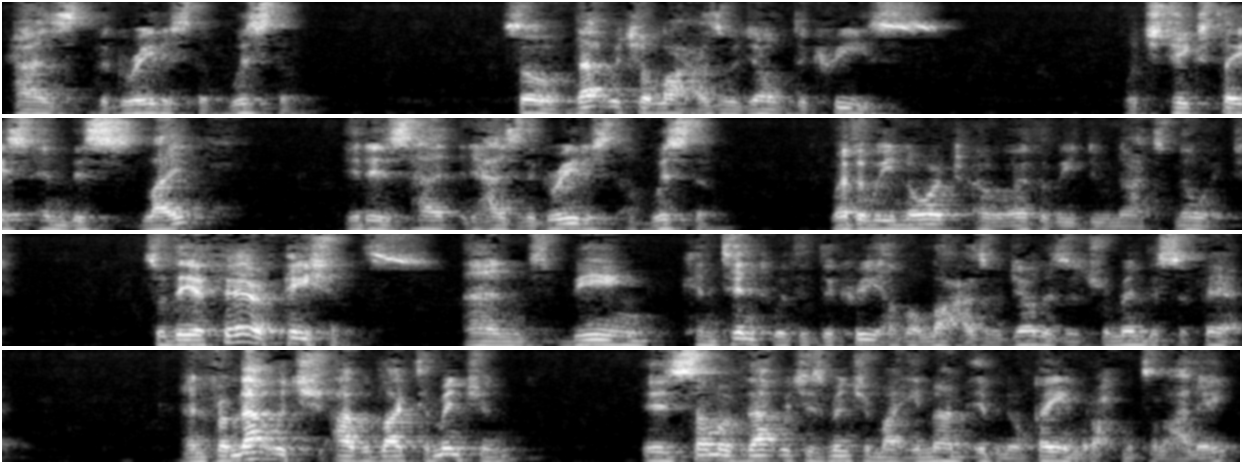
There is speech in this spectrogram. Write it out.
has the greatest of wisdom. So that which Allah Azza wa Jal decrees, which takes place in this life, it is it has the greatest of wisdom, whether we know it or whether we do not know it. So the affair of patience and being content with the decree of Allah Azza wa is a tremendous affair. And from that which I would like to mention is some of that which is mentioned by Imam Ibn Qayyim rahmatullah alayh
